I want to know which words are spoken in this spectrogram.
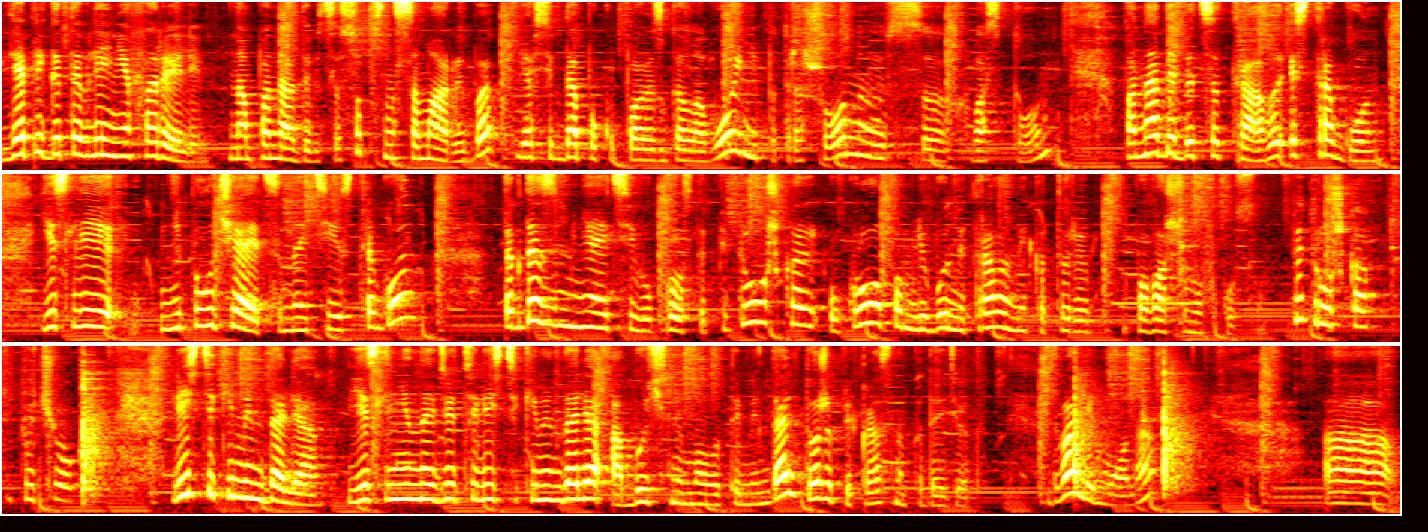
Для приготовления форели нам понадобится, собственно, сама рыба. Я всегда покупаю с головой, не потрошенную, с хвостом. Понадобятся травы, эстрагон. Если не получается найти эстрагон, Тогда заменяйте его просто петрушкой, укропом, любыми травами, которые по вашему вкусу. Петрушка, пучок, листики миндаля. Если не найдете листики миндаля, обычный молотый миндаль тоже прекрасно подойдет. Два лимона, а,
